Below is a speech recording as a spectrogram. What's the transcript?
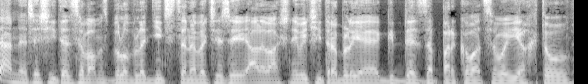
Třeba neřešíte, co vám zbylo v ledničce na večeři, ale váš největší trouble je, kde zaparkovat svoji jachtu.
